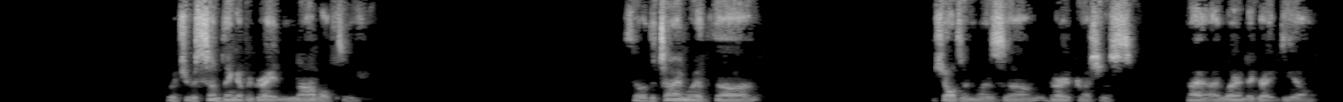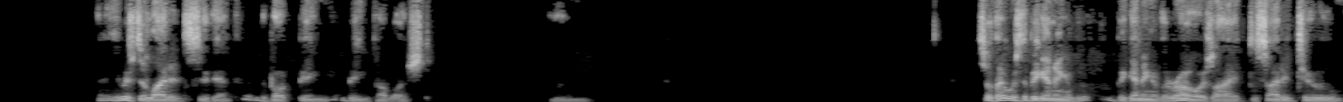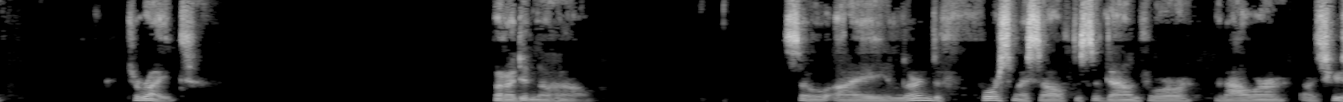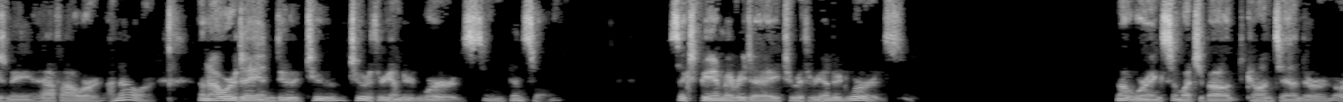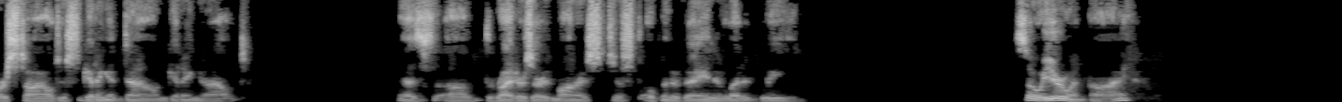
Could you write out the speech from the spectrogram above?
which was something of a great novelty. So the time with uh, Shelton was uh, very precious. I, I, learned a great deal. He was delighted to see the, the book being being published. Um, so that was the beginning of beginning of the rose. I decided to to write, but I didn't know how. So I learned to force myself to sit down for an hour, uh, excuse me, a half hour, an hour, an hour a day and do two, two or three hundred words in pencil. 6 p.m. every day, two or three hundred words. Not worrying so much about content or, or style, just getting it down, getting it out. As uh, the writers are admonished, just open a vein and let it bleed. So a year went by.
